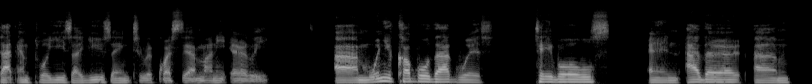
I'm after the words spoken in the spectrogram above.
that employees are using to request their money early. Um, when you couple that with tables and other um,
